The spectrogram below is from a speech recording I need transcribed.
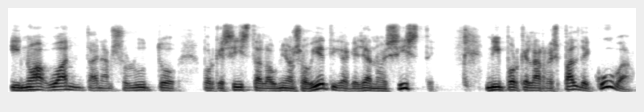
y no aguanta en absoluto porque exista la Unión Soviética, que ya no existe, ni porque la respalde Cuba,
